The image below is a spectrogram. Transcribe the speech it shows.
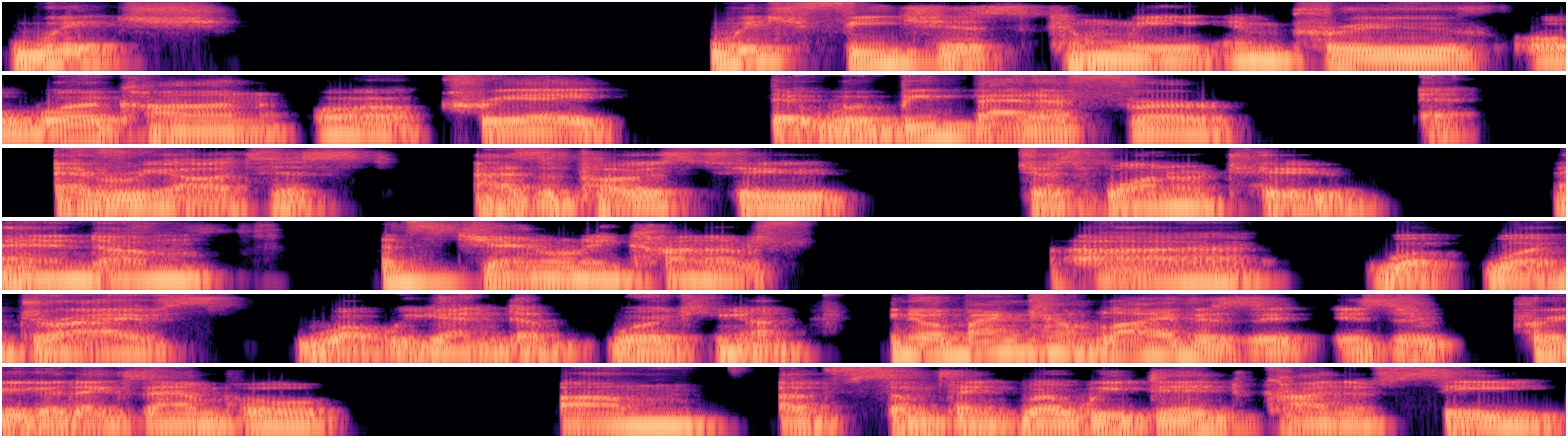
which which features can we improve or work on or create that would be better for every artist as opposed to just one or two. And um, that's generally kind of uh, what what drives what we end up working on. You know, Bandcamp Live is a, is a pretty good example um, of something where we did kind of see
